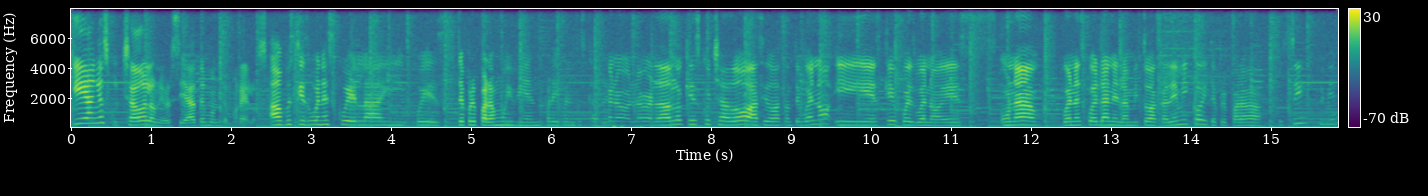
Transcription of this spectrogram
qué han escuchado de la Universidad de Montemorelos. Ah, pues que es buena escuela y pues te prepara muy bien para diferentes carreras. Bueno, la verdad lo que he escuchado ha sido bastante bueno y es que pues bueno, es una buena escuela en el ámbito académico y te prepara, pues sí, muy bien.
